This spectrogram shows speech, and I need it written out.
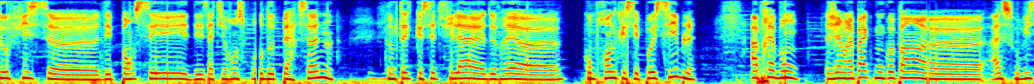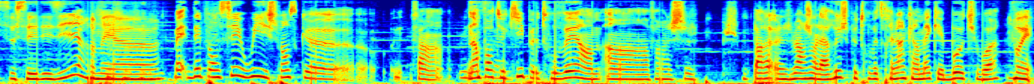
d'office euh, des pensées, des attirances pour d'autres personnes. Donc peut-être que cette fille-là euh, devrait euh, comprendre que c'est possible. Après, bon, j'aimerais pas que mon copain euh, assouvisse ses désirs, mais euh, Mais dépenser, oui, je pense que. Enfin, Oui, n'importe qui peut trouver un. Enfin, je, je, par- je marche dans la rue, je peux trouver très bien qu'un mec est beau, tu vois. ouais.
